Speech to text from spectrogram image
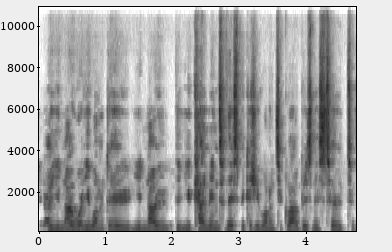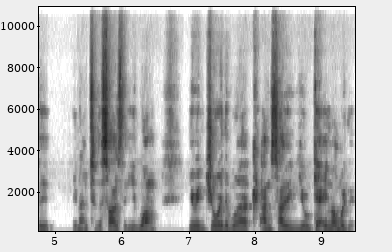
you know, you know what you want to do. You know that you came into this because you wanted to grow a business to, to the, you know, to the size that you want you enjoy the work, and so you're getting on with it.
